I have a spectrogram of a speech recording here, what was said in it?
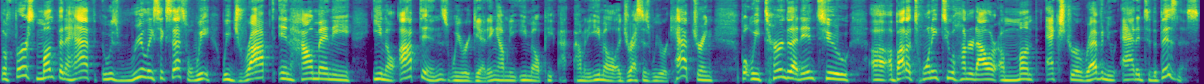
the first month and a half it was really successful. We we dropped in how many email opt-ins we were getting how many email how many email addresses we were capturing but we turned that into uh, about a $2200 a month extra revenue added to the business.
